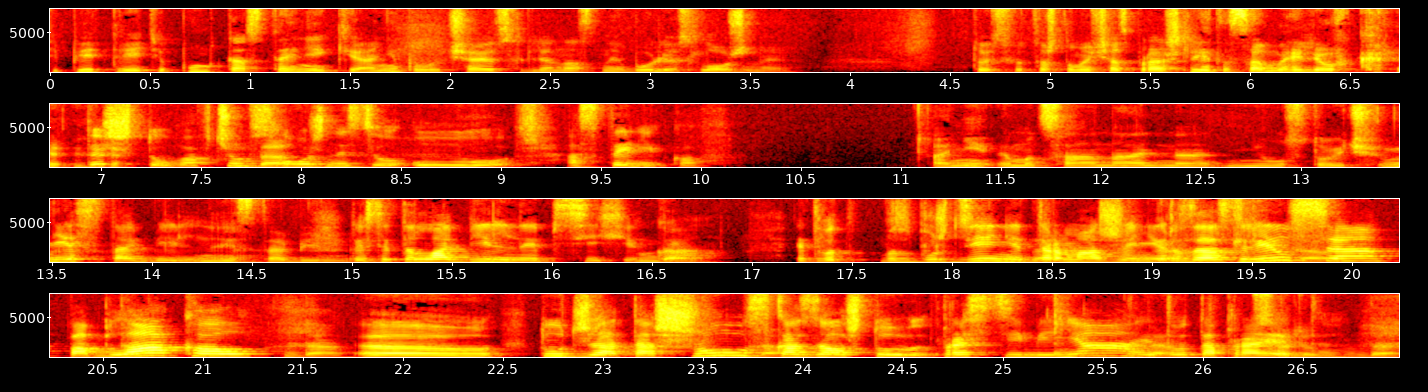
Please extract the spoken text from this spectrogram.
Теперь третий пункт астеники, они получаются для нас наиболее сложные. То есть вот то, что мы сейчас прошли, это самое легкое. Да что, а в чем Да. сложность у, у астеников? Они эмоционально неустойчивые, Нестабильные. нестабильные. То есть это лобильная психика. Да. Это вот возбуждение, Да, торможение. да, Разозлился, да, поплакал, да. э, тут же отошел, Да. сказал, что прости меня. да, это вот а про это. да.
